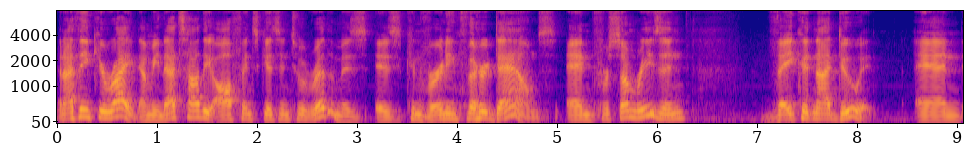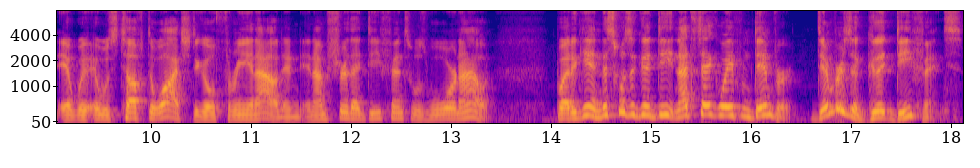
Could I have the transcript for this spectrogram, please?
and I think you're right. I mean, that's how the offense gets into a rhythm is is converting third downs, and for some reason, they could not do it, and it was it was tough to watch to go three and out, and and I'm sure that defense was worn out. But again, this was a good de- not to take away from Denver. Denver's a good defense.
